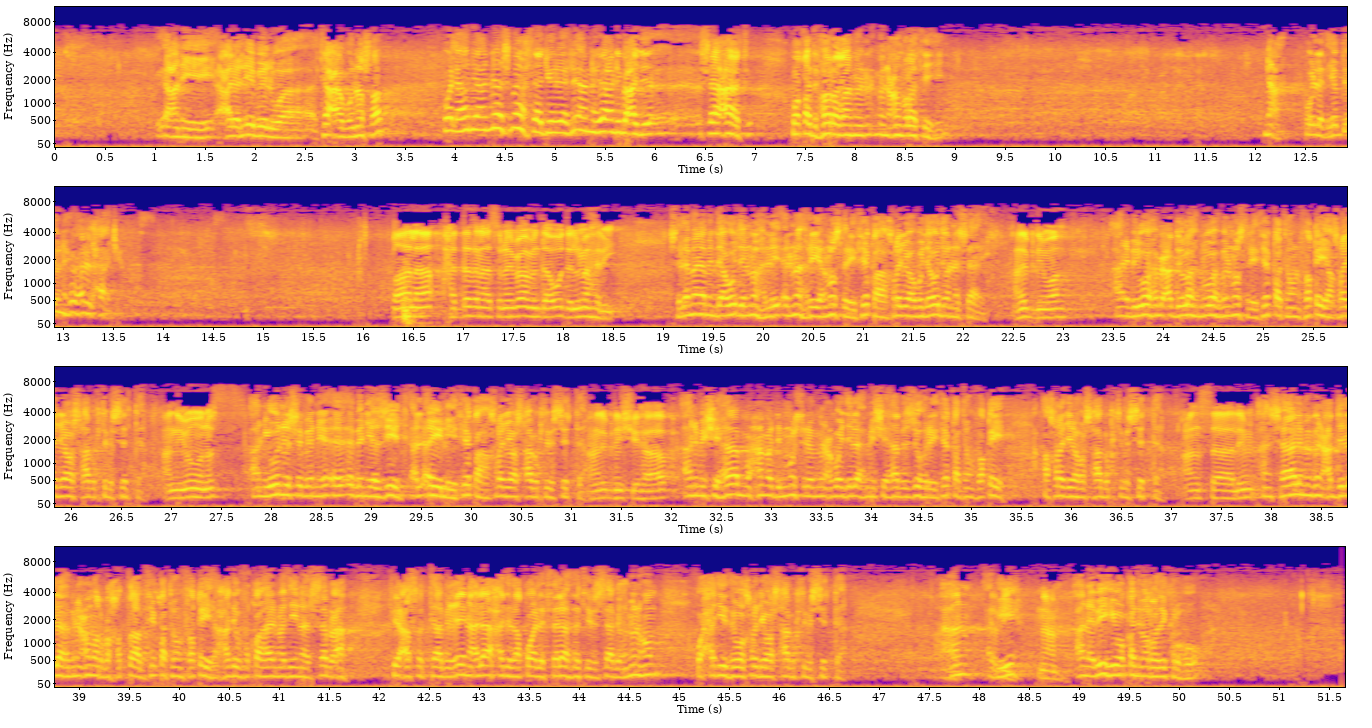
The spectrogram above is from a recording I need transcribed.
يعني على الإبل وتعب ونصب. والآن يعني الناس ما يحتاجون إليه لأنه يعني بعد ساعات وقد فرغ من من عمرته. نعم والذي يبدو أنه على الحاجة. قال حدثنا سليمان بن داود المهري. سليمان بن داود المهري, المهري المصري ثقة أخرجه أبو داود والنسائي. عن ابن وهب. عن ابي وهب عبد الله بن وهب المصري ثقة فقيه أخرجه أصحاب كتب الستة. عن يونس عن يونس بن ابن يزيد الأيلي ثقة أخرجه أصحاب كتب الستة. عن ابن شهاب عن ابن شهاب محمد بن مسلم بن عبيد الله بن شهاب الزهري ثقة فقيه أخرج له أصحاب كتب الستة. عن سالم عن سالم بن عبد الله بن عمر بن الخطاب ثقة فقيه أحد فقهاء المدينة السبعة في عصر التابعين على أحد الأقوال الثلاثة في السابع منهم وحديثه أخرجه أصحاب كتب الستة. عن أبيه نعم عن أبيه وقد مر ذكره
